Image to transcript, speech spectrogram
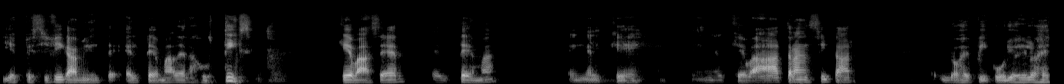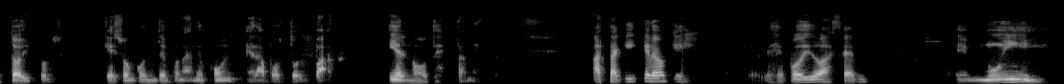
y específicamente el tema de la justicia, que va a ser el tema en el que, en el que va a transitar los epicúreos y los estoicos, que son contemporáneos con el apóstol Pablo y el Nuevo Testamento. Hasta aquí creo que les he podido hacer eh, muy,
